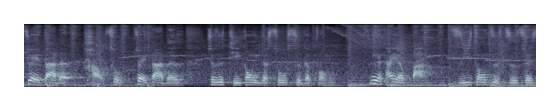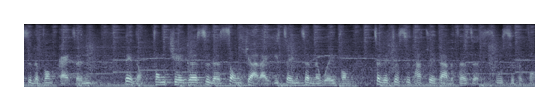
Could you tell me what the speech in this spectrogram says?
最大的好处，最大的就是提供一个舒适的风，因为它有把集中式直吹式的风改成那种风切割式的送下来一阵一阵的微风，这个就是它最大的特色，舒适的风。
